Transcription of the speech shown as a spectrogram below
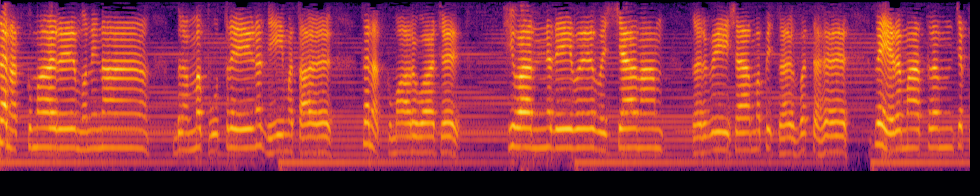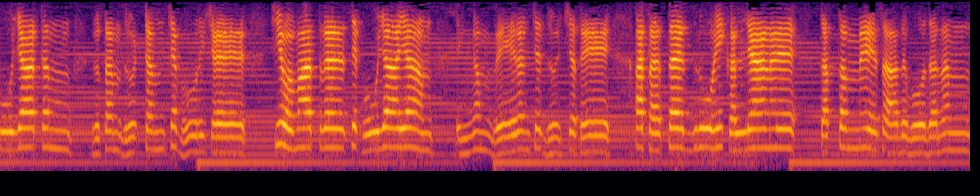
सनत्कुमार मुनिना ब्रह्मपुत्रेण धीमता। सनत्कुमार उवाच शिवान्यदेव वैश्यानाम् सर्वेषामपि सर्वतः। वेरमात्रं च पूजार्थम् घृतं दृष्टं च भूरिश। शिवमात्रस्य पूजायां लिङ्गं वेरं च दृश्यते अतः तद्ब्रूहि कल्याण मे साधुबोधनम्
